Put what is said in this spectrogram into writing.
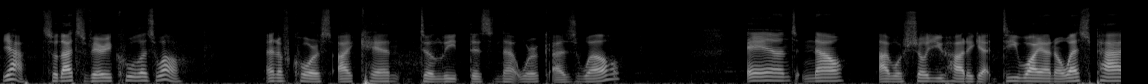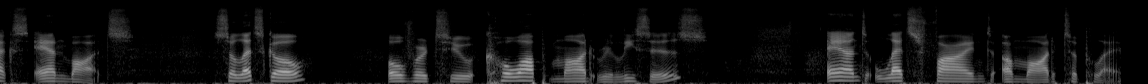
Yeah, so that's very cool as well. And of course, I can delete this network as well. And now I will show you how to get DYNOS packs and mods. So let's go over to co-op mod releases and let's find a mod to play.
